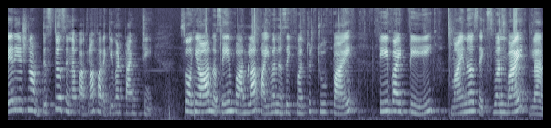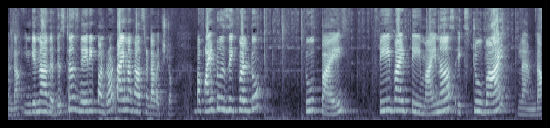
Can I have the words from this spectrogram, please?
variation of distance என்ன பார்க்கலாம் for a given time t. So here the same formula phi1 is equal to 2 pi t by t minus x1 by lambda. இங்க என்ன அது distance vary பண்றோம் time கான்ஸ்டண்டா வச்சிட்டோம் அப்ப phi2 is equal to 2 pi t by t minus x2 by lambda.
